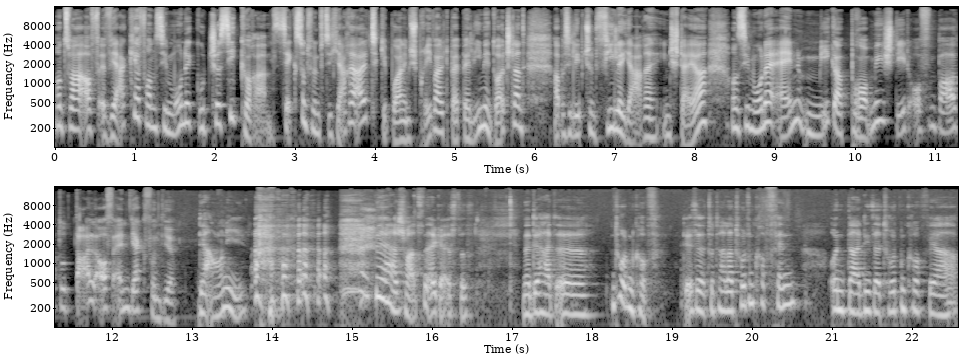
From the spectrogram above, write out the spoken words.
Und zwar auf Werke von Simone Gutscher-Sikora. 56 Jahre alt, geboren im Spreewald bei Berlin in Deutschland, aber sie lebt schon viele Jahre in Steyr. Und Simone, ein Mega-Promi, steht offenbar total auf ein Werk von dir. Der Arni. der Herr Schwarzenegger ist das. Na, der hat äh, einen Totenkopf. Der ist ja totaler Totenkopf-Fan. Und da dieser Totenkopf ja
